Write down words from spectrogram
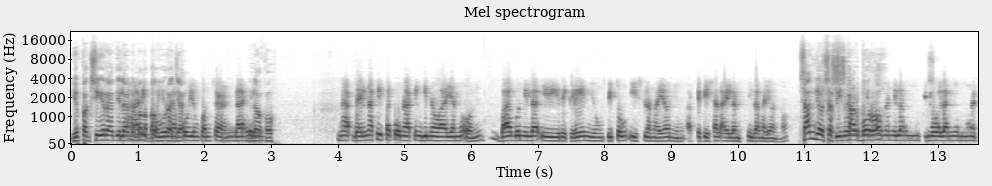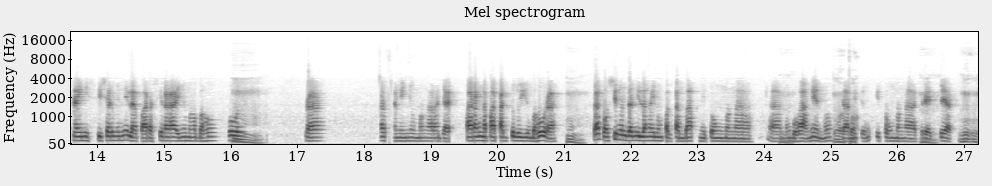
Yung pagsira nila ng Maaari mga po, bahura nga dyan? po yung concern dahil Nako. na, dahil nakita po natin ginawa yan noon bago nila i-reclaim yung pitong isla ngayon, yung artificial islands nila ngayon, no? Saan yun? Sa Pinu- Scarborough? pinuna nilang pinawalan yung mga Chinese fishermen nila para sirain yung mga bahura Hmm. at kanin yung mga parang napatag tuloy yung bahura. Hmm. Tapos sinundan nila ngayon ng pagtambak nitong mga uh, ng buhangin, no? Opo. Gamit yung, itong mga dredger. Mm-mm.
